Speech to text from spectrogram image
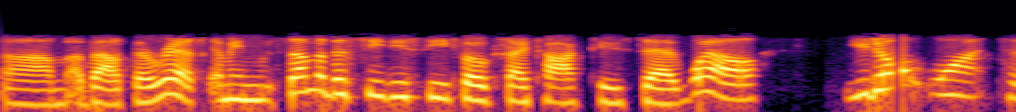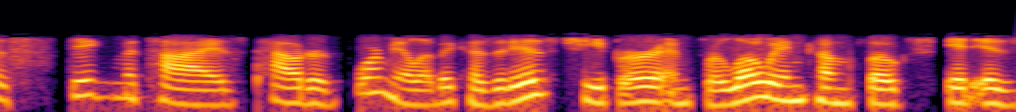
um, about the risk. I mean, some of the CDC folks I talked to said, well you don't want to stigmatize powdered formula because it is cheaper and for low income folks it is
